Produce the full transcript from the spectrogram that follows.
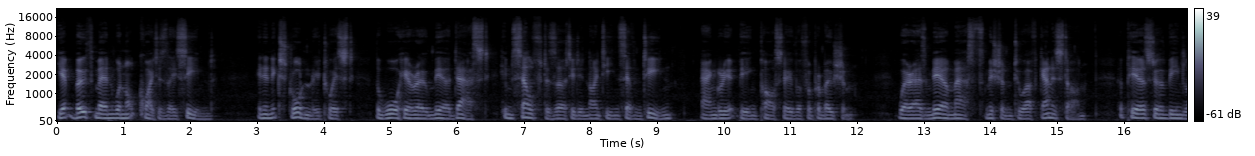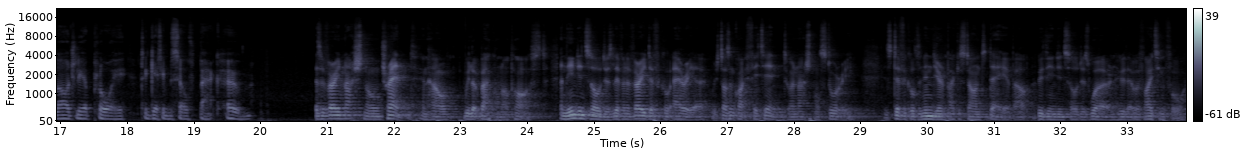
Yet both men were not quite as they seemed. In an extraordinary twist, the war hero Mir Dast himself deserted in 1917, angry at being passed over for promotion, whereas Mir Mast's mission to Afghanistan appears to have been largely a ploy to get himself back home. There's a very national trend in how we look back on our past. And the Indian soldiers live in a very difficult area which doesn't quite fit into a national story. It's difficult in India and Pakistan today about who the Indian soldiers were and who they were fighting for.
